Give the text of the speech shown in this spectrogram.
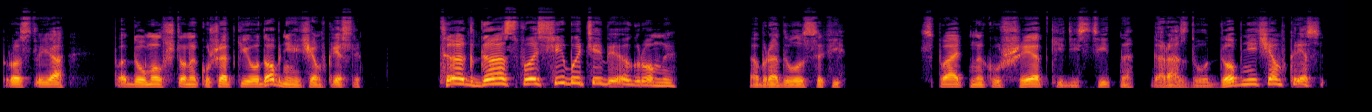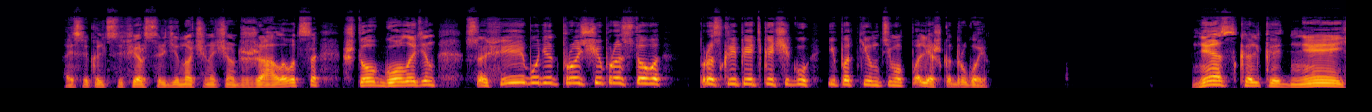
Просто я подумал, что на кушетке удобнее, чем в кресле. — Тогда спасибо тебе огромное, — обрадовалась Софи. — Спать на кушетке действительно гораздо удобнее, чем в кресле. А если кальцифер среди ночи начнет жаловаться, что голоден, Софии будет проще простого проскрипеть к очагу и подкинуть ему полежка другое. Несколько дней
